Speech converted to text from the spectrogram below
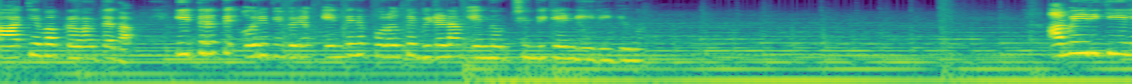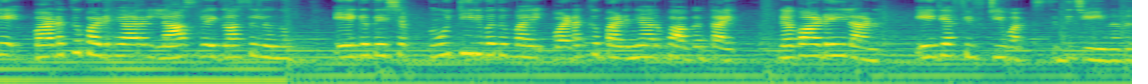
മാധ്യമ പ്രവർത്തക ഇത്തരത്തിൽ ഒരു വിവരം എന്തിനു പുറത്തു വിടണം എന്നും ചിന്തിക്കേണ്ടിയിരിക്കുന്നു. അമേരിക്കയിലെ വടക്ക് പടിഞ്ഞാറൻ ലാസ് വേഗാസിൽ നിന്നും ഏകദേശം നൂറ്റി ഇരുപത് മൈൽ വടക്ക് പടിഞ്ഞാറ് ഭാഗത്തായി നവാഡയിലാണ് ഏരിയ ഫിഫ്റ്റി വൺ സ്ഥിതി ചെയ്യുന്നത്.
